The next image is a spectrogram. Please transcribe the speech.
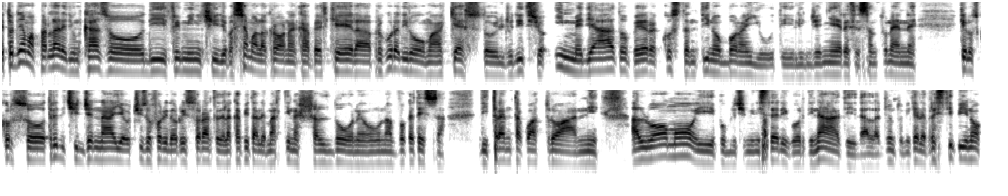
E torniamo a parlare di un caso di femminicidio. Passiamo alla cronaca perché la Procura di Roma ha chiesto il giudizio immediato per Costantino Bonaiuti, l'ingegnere 61enne che lo scorso 13 gennaio ha ucciso fuori da un ristorante della capitale Martina Scialdone, un'avvocatessa di 34 anni. All'uomo i pubblici ministeri coordinati dall'aggiunto Michele Prestipino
